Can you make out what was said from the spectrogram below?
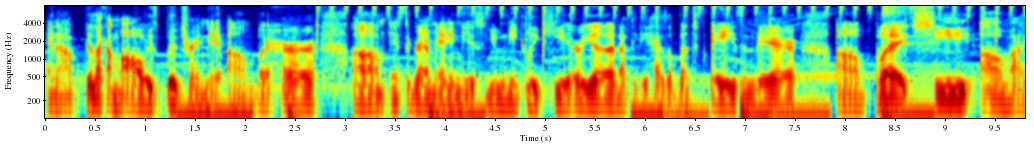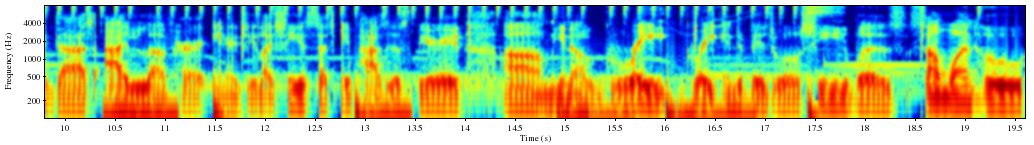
and I feel like I'm always butchering it. Um, but her um, Instagram is uniquely Kieria, and I think it has a bunch of A's in there. Uh, but she, oh my gosh, I love her energy. Like she is such a positive spirit. Um, you know, great, great individual. She was someone who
